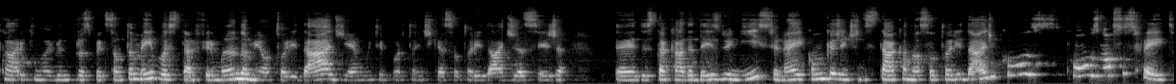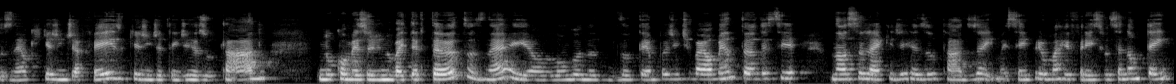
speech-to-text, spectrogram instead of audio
claro que no evento de prospecção também vou estar firmando a minha autoridade, é muito importante que essa autoridade já seja é, destacada desde o início, né? E como que a gente destaca a nossa autoridade com os, com os nossos feitos, né? O que, que a gente já fez, o que a gente já tem de resultado no começo a gente não vai ter tantos, né? E ao longo do, do, tempo a gente vai aumentando esse nosso leque de resultados aí. Mas sempre uma referência, você não tem,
